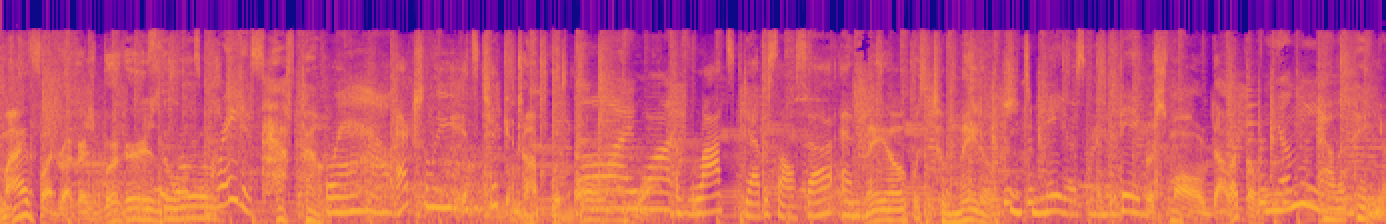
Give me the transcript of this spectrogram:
My Fuddruckers burger is the world's greatest. half pound. Wow. Actually, it's chicken. Topped with All I want Of lots dab of salsa and mayo with tomatoes. and tomatoes on a big, A small dollop of yummy, jalapeno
